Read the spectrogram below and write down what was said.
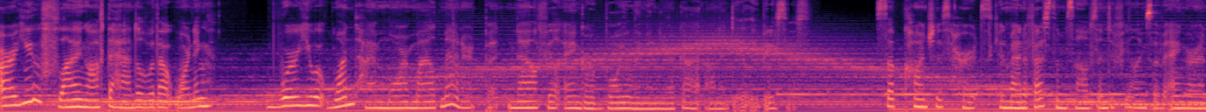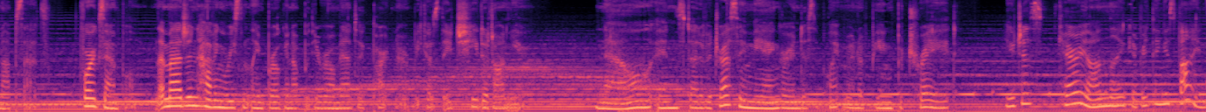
Are you flying off the handle without warning? Were you at one time more mild-mannered, but now feel anger boiling in your gut on a daily basis? Subconscious hurts can manifest themselves into feelings of anger and upsets. For example, imagine having recently broken up with your romantic partner because they cheated on you. Now, instead of addressing the anger and disappointment of being betrayed, you just carry on like everything is fine.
